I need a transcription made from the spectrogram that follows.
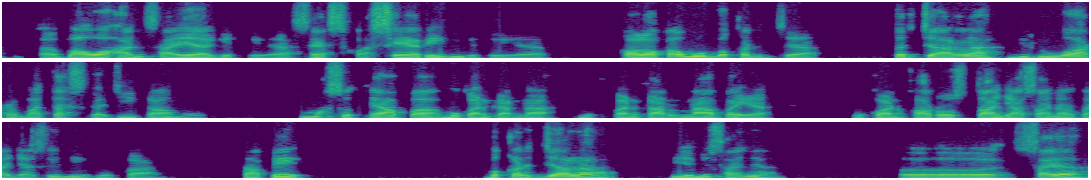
uh, bawahan saya gitu ya saya suka sharing gitu ya kalau kamu bekerja kerjalah di luar batas gaji kamu maksudnya apa bukan karena bukan karena apa ya bukan harus tanya sana tanya sini bukan tapi bekerjalah ya misalnya eh, saya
